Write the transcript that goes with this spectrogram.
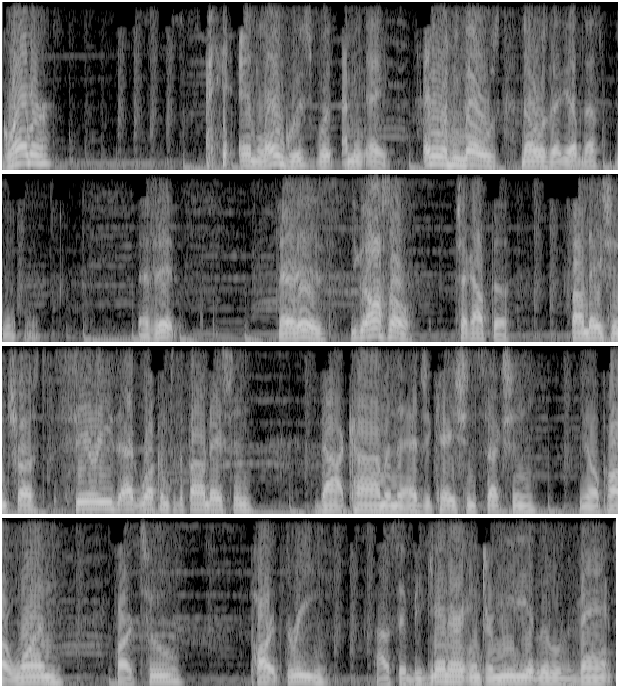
grammar and language. But I mean, hey, anyone who knows knows that. Yep, that's that's it. There it is. You can also check out the Foundation Trust series at Welcome to the Foundation dot com in the education section. You know, part one, part two, part three. I would say beginner, intermediate, little advanced.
